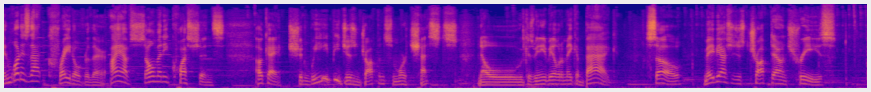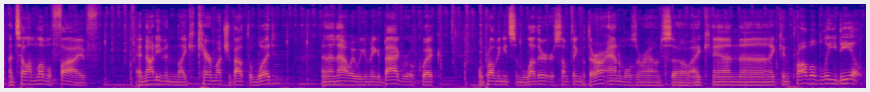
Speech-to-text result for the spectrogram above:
And what is that crate over there? I have so many questions. Okay, should we be just dropping some more chests? No, because we need to be able to make a bag. So, maybe I should just chop down trees until I'm level 5 and not even like care much about the wood. And then that way we can make a bag real quick. We'll probably need some leather or something, but there are animals around, so I can uh, I can probably deal.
